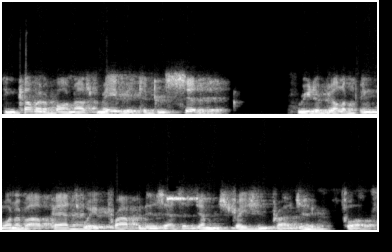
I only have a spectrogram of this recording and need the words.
incumbent upon us maybe to consider redeveloping one of our pathway properties as a demonstration project for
